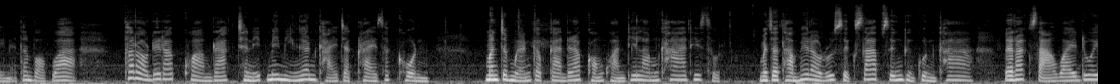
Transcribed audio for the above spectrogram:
งเนี่ยท่านบอกว่า ถ้าเราได้รับความรักชนิดไม่มีเงื่อนไขจากใครสักคน มันจะเหมือนกับการได้รับของขวัญที่ล้ำค่าที่สุด มันจะทำให้เรารู้สึกซาบซึ้งถึงคุณค่า และรักษาไว้ด้วย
